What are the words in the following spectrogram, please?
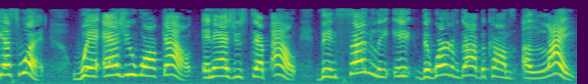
guess what? Where as you walk out and as you step out, then suddenly it, the word of God becomes a light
